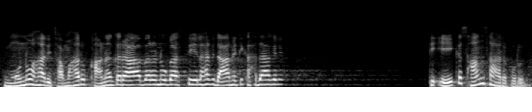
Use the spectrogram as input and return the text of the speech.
මොනවා හරි සමහරු කන කර ආභරණ උගස් තියලා හරි දාන ටික හදාගෙන ඒක සංසාර පුරුද්ද.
